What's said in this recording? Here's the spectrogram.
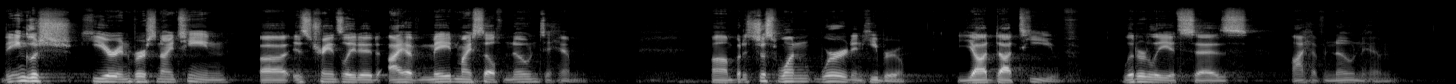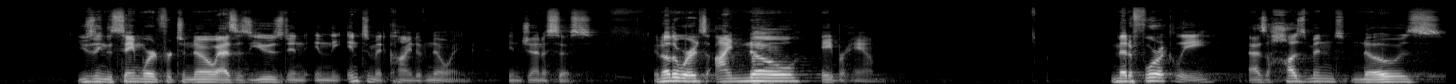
The English here in verse 19 uh, is translated, I have made myself known to him. Um, but it's just one word in Hebrew, yadativ. Literally, it says, I have known him. Using the same word for to know as is used in, in the intimate kind of knowing in Genesis. In other words, I know Abraham. Metaphorically, as a husband knows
